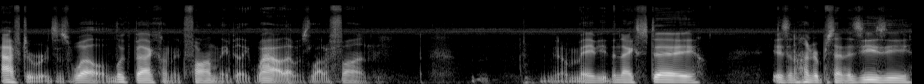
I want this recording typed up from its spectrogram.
afterwards as well. Look back on it fondly, be like, "Wow, that was a lot of fun." You know, maybe the next day isn't 100% as easy.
